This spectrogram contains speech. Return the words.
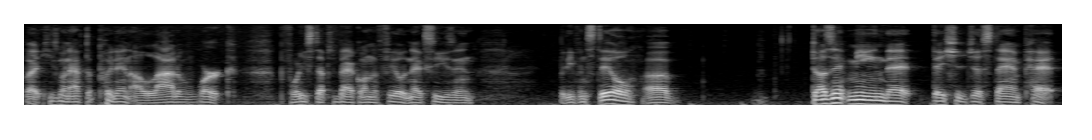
But he's gonna have to put in a lot of work before he steps back on the field next season. But even still, uh, doesn't mean that they should just stand pat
